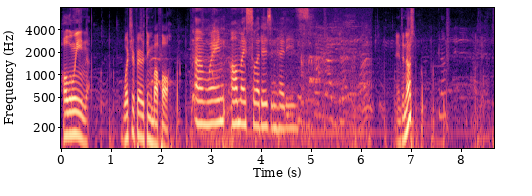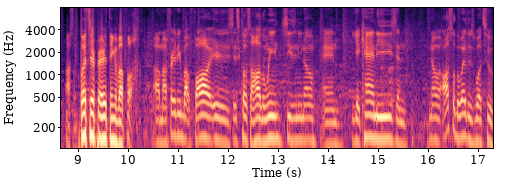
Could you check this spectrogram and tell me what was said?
Halloween. What's your favorite thing about fall? I'm wearing all my sweaters and hoodies. Anything else? No. Okay, awesome. What's your favorite thing about fall? Uh, my favorite thing about fall is it's close to Halloween season, you know, and you get candies and, you know, also the weather as well, too.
